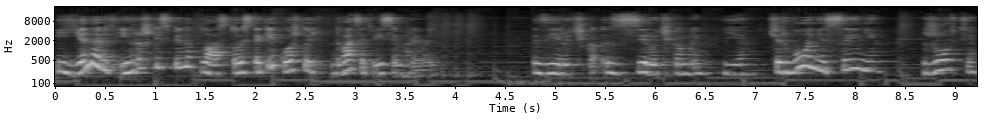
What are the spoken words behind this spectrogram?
І є навіть іграшки з пінопласту. Ось такі коштують 28 гривень. Зірочка, з зірочками є. Червоні, сині, жовті.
